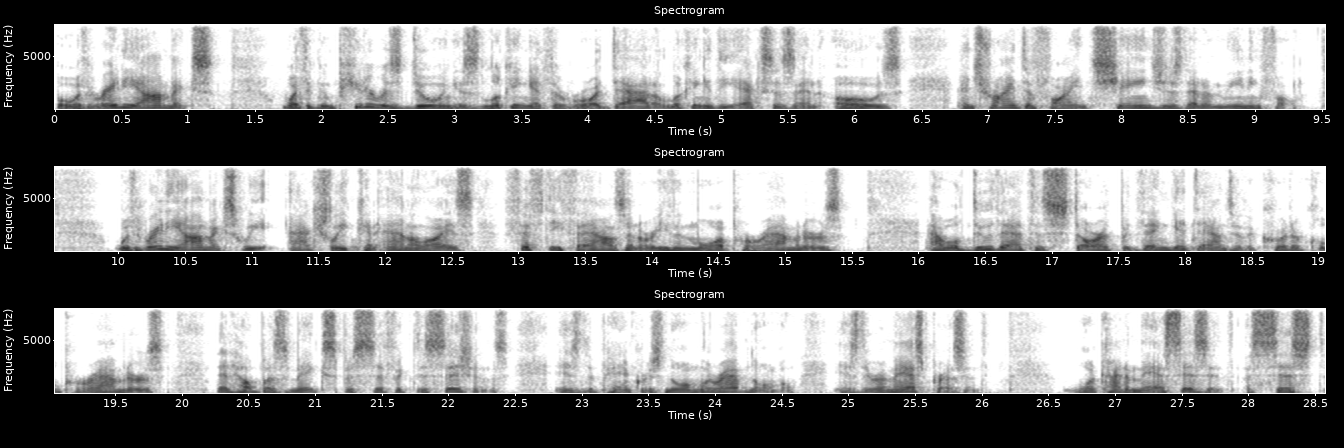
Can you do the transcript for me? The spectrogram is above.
But with radiomics, what the computer is doing is looking at the raw data, looking at the X's and O's, and trying to find changes that are meaningful. With radiomics, we actually can analyze 50,000 or even more parameters, and we'll do that to start, but then get down to the critical parameters that help us make specific decisions. Is the pancreas normal or abnormal? Is there a mass present? What kind of mass is it? A cyst,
